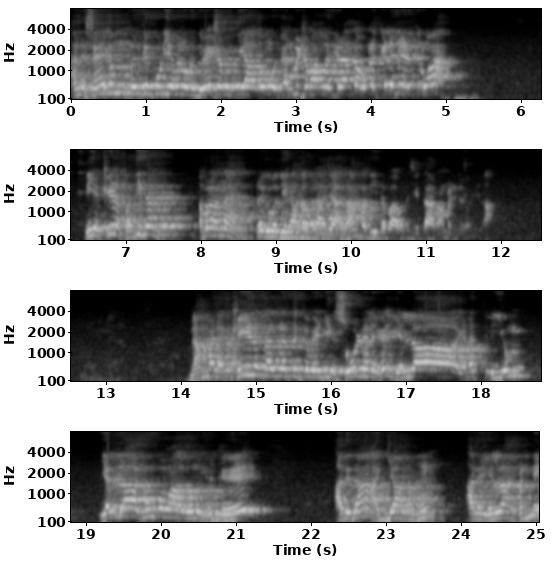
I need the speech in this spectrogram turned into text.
அந்த சேகம் இருக்கக்கூடியவன் ஒரு துவேஷ புத்தியாகவும் ஒரு கல்மிஷமாகவும் இருக்கிறாங்க உங்களை கீழே என்ன எடுத்துருவான்? நீங்க கீழே பதிதன். அப்புறம் என்ன? ரகுபதி ராகவ ராஜா ராம் பதித பாவன சீதாராம் எழுத வேண்டியதான் நம்மளை கீழே தள்ளுறதுக்கு வேண்டிய சூழ்நிலைகள் எல்லா இடத்திலையும் எல்லா ரூபமாகவும் இருக்கு. அதுதான் அஜ்ஞானம் அதை எல்லாம் பண்ணி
